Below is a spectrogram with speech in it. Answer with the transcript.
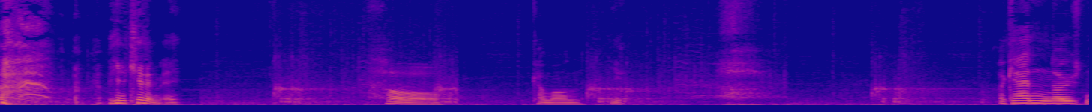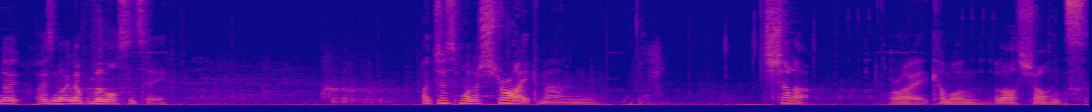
Are you kidding me? Oh. Come on. You. Again, no, no, there's not enough velocity. I just want to strike, man. Shut up. Right, come on, last chance.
